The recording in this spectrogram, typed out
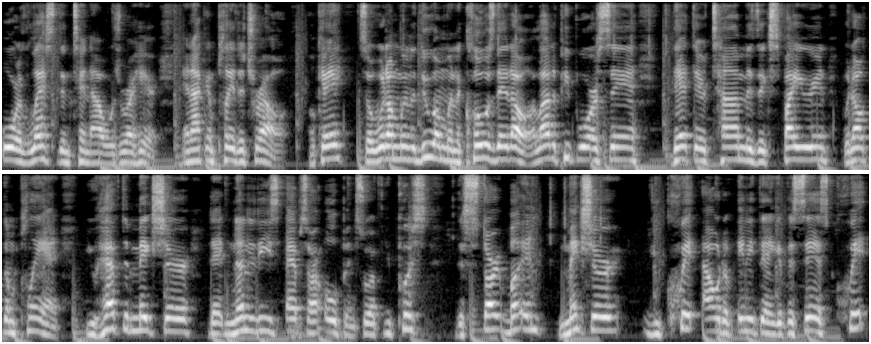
or less than 10 hours right here and I can play the trial okay so what I'm gonna do I'm gonna close that out a lot of people are saying that their time is expiring without them playing you have to make sure that none of these apps are open so if you push the start button make sure you quit out of anything. If it says quit,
